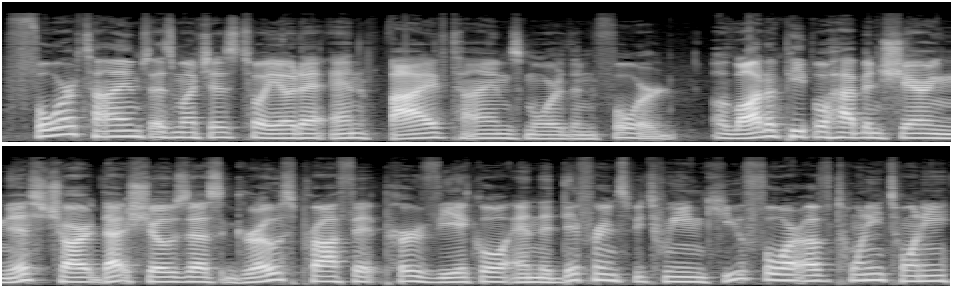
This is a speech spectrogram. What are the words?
four times as much as Toyota, and five times more than Ford. A lot of people have been sharing this chart that shows us gross profit per vehicle and the difference between Q4 of 2020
